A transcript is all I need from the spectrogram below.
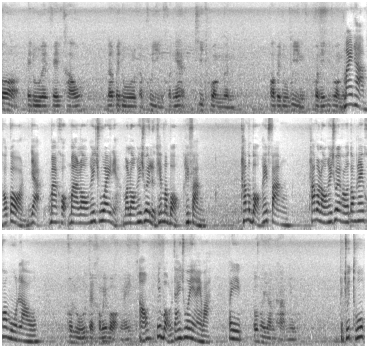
ก็ไปดูในเฟซเขาแล้วไปดูกับผู้หญิงคนเนี้ยที่ทวงเงิน พอไปดูผู้หญิงคนนี้ที่ทวงเงินไม่ถามเขาก่อน อยากมาขอมาลองให้ช่วยเนี่ย มาลองให้ช่วยหรือแค่มาบอกให้ฟัง ถ้ามาบอกให้ฟัง ถ้ามาลองให้ช่วยเขาก็ต้องให้ข้อมูลเรา ก็รู้แต่เขาไม่บอกไง เอาไม่บอกเราจะให้ช่วยยังไงวะไปก็พยายามถามอยู่ไปจุดทูบ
